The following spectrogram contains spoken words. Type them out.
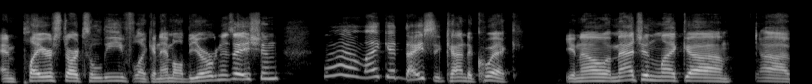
and players start to leave like an MLB organization, well, it might get dicey kind of quick. You know, imagine like uh, uh,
